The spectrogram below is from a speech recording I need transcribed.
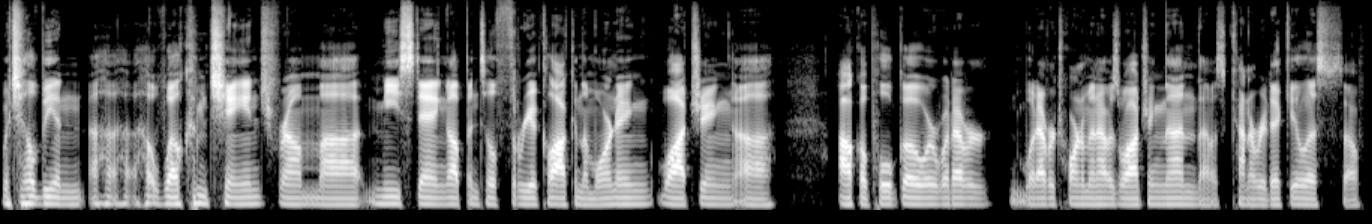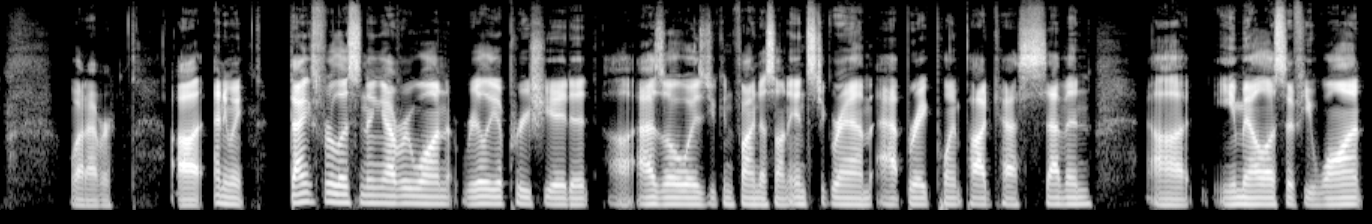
which will be an, uh, a welcome change from uh, me staying up until three o'clock in the morning watching uh, Acapulco or whatever whatever tournament I was watching then. That was kind of ridiculous. So, whatever. Uh, anyway, Thanks for listening, everyone. Really appreciate it. Uh, as always, you can find us on Instagram at Breakpoint Podcast 7. Uh, email us if you want.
